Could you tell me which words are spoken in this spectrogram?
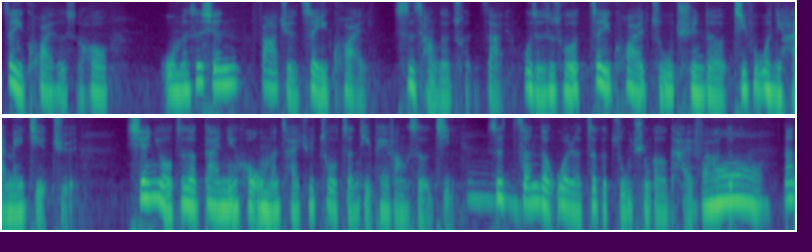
这一块的时候，我们是先发掘这一块市场的存在，或者是说这一块族群的肌肤问题还没解决。先有这个概念后，我们才去做整体配方设计，嗯、是真的为了这个族群而开发的。哦、那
